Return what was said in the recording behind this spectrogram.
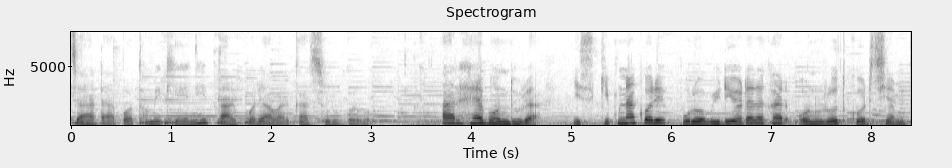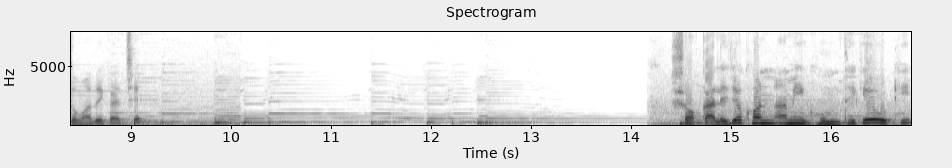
চাটা প্রথমে খেয়ে নিই তারপরে আবার কাজ শুরু করব। আর হ্যাঁ বন্ধুরা, স্কিপ না করে পুরো ভিডিওটা দেখার অনুরোধ করছি আমি তোমাদের কাছে। সকালে যখন আমি ঘুম থেকে উঠি,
